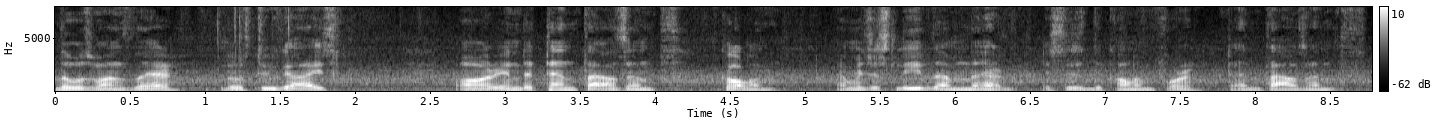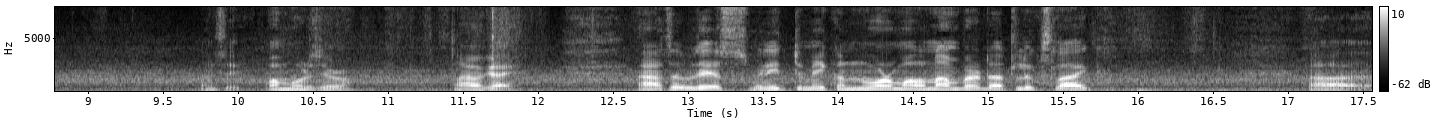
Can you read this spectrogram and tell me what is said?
those ones there those two guys are in the 10,000th column. And we just leave them there. This is the column for 10,000th let me see. One more zero. Okay. Out of this we need to make a normal number that looks like uh,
